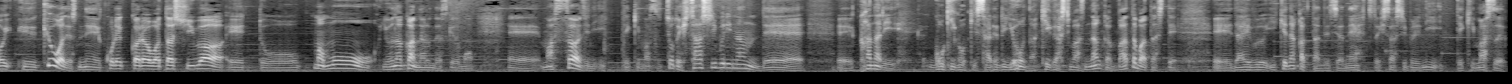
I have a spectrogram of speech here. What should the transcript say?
はい、えー今日はですね、これから私は、えーっと、まあ、もう夜中になるんですけども、えーマッサージに行ってきます。ちょっと久しぶりなんで、えーかなりゴキゴキされるような気がします。なんかバタバタして、えーだいぶ行けなかったんですよね。ちょっと久しぶりに行ってきます。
